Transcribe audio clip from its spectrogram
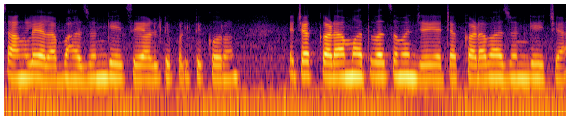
चांगलं याला भाजून घ्यायचे अलटीपलटी करून. याच्या कडा महत्त्वाचं म्हणजे याच्या कडा भाजून घ्यायच्या.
